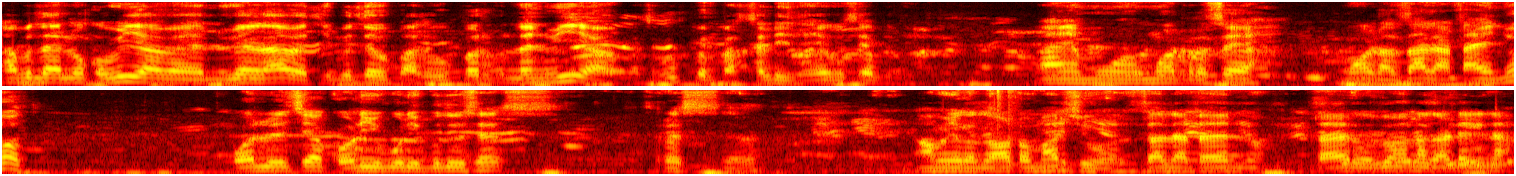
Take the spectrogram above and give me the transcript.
આ બધા લોકો વી આવે વેળ આવે તે બધા પાછું ઉપર લઈને વી આવે, પાછું ઉપર પાછું ચડી જાય, એવું છે બધું. અહીંયા મોટર છે મોટા ઝાલા ટાઈ નો ઓલું છે, ઘોડી બોડી બધું છે. સરસ છે. આમ એક ઓટો મારશું. ઝાલા ટાયરનો ટાયર જો ને ગાડીના.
